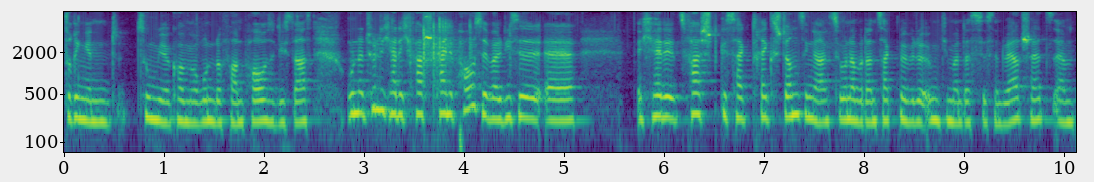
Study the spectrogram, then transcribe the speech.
dringend zu mir kommen, runterfahren, Pause, dies, das. Und natürlich hatte ich fast keine Pause, weil diese, äh, ich hätte jetzt fast gesagt Drecks-Sternsinger-Aktion, aber dann sagt mir wieder irgendjemand, dass ich das nicht wertschätzt. Ähm,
